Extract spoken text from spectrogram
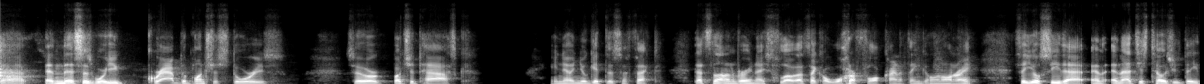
that. And this is where you grabbed a bunch of stories. So or a bunch of tasks. You know, and you'll get this effect. That's not on a very nice flow. That's like a waterfall kind of thing going on, right? So you'll see that. And and that just tells you they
